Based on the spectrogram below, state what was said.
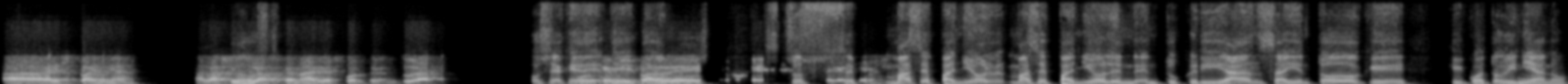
a España a las Islas Canarias, Fuerteventura. O sea que Porque mi padre sos más español, más español en, tu crianza y en todo que, que ecuatoriano.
